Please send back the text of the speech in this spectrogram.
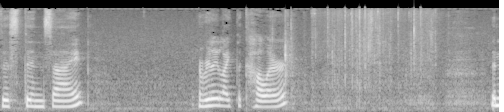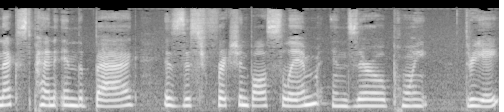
this thin side. I really like the color. The next pen in the bag is this Frixion Ball Slim in 0.38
